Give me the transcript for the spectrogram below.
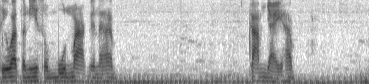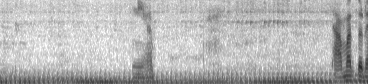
ถือว่าตัวนี้สมบูรณ์มากเลยนะครับกล้ามใหญ่ครับ นี่ครับ ถามว่าตัวไหน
